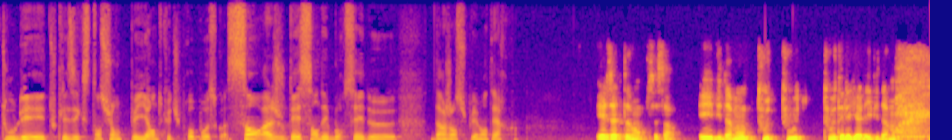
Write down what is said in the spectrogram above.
tous les, toutes les extensions payantes que tu proposes, quoi, sans rajouter, sans débourser d'argent supplémentaire. Quoi. Exactement, c'est ça. Et évidemment, tout, tout, tout est légal, évidemment.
